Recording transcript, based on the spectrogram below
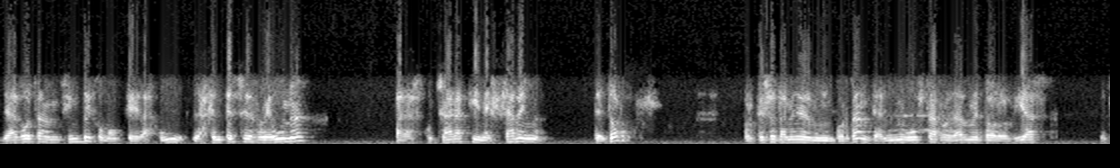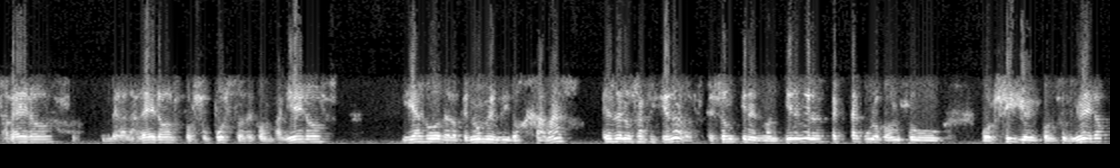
de algo tan simple como que la, la gente se reúna para escuchar a quienes saben de toros. Porque eso también es muy importante. A mí me gusta rodearme todos los días de toreros, de ganaderos, por supuesto, de compañeros. Y algo de lo que no me olvido jamás es de los aficionados, que son quienes mantienen el espectáculo con su bolsillo y con su dinero.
